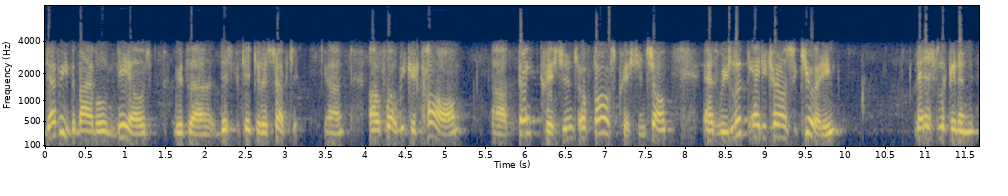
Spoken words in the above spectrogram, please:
definitely the Bible deals with uh, this particular subject uh, of what we could call uh, fake Christians or false Christians. So as we look at eternal security, let us look at, an,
